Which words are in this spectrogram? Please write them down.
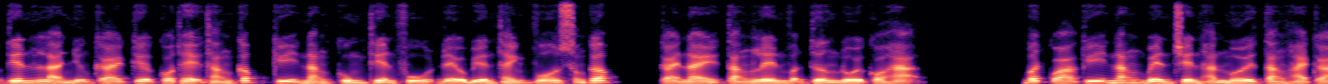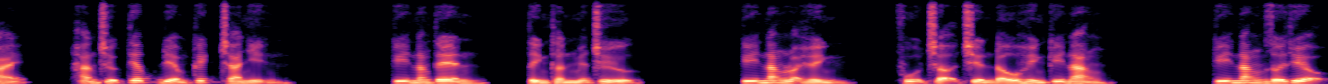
tiên là những cái kia có thể thăng cấp kỹ năng cùng thiên phú đều biến thành vô song cấp, cái này tăng lên vẫn tương đối có hạn. Bất quá kỹ năng bên trên hắn mới tăng hai cái, hắn trực tiếp điểm kích tra nhìn. Kỹ năng tên, tỉnh thần miễn trừ. Kỹ năng loại hình, phụ trợ chiến đấu hình kỹ năng. Kỹ năng giới thiệu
